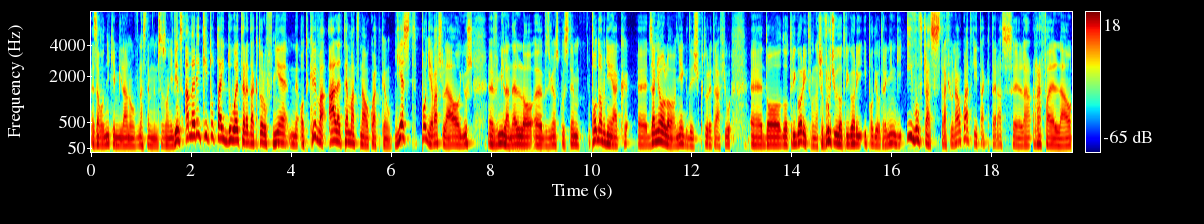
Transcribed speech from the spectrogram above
zawodnikiem Milanu w następnym sezonie. Więc Ameryki tutaj duet redaktorów nie odkrywa, ale temat na okładkę jest, ponieważ Lao już w Milanello e, w związku z tym, podobnie jak e, Zaniolo niegdyś, który trafił do, do Trigori, to znaczy wrócił do Trigori i podjął treningi i wówczas trafił na okładki, tak teraz Rafael Lao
